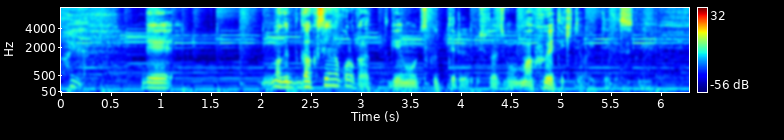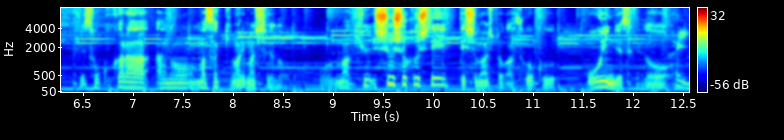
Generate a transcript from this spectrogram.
はい。で、まあ、学生の頃からゲームを作ってる人たちもまあ増えてきてはいてですね。でそこからあの、まあ、さっきもありましたけど、まあ、就職していってしまう人がすごく多いんですけど、はい。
